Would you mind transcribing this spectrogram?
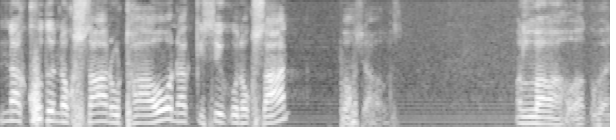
نہ خود نقصان اٹھاؤ، نہ کسی کو نقصان پہنچاؤ۔ اللہ اکبر۔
